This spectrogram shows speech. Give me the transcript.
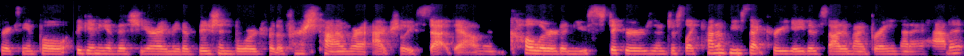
for example, beginning of this year, I made a vision board for the first time where I actually sat down and colored and used stickers and just like kind of used that creative side of my brain that I hadn't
